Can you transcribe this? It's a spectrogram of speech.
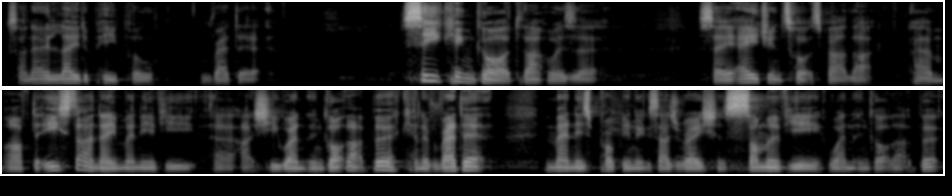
Because I know a load of people read it. Seeking God, that was it. So Adrian talked about that um, after Easter. I know many of you uh, actually went and got that book and have read it. Men is probably an exaggeration. Some of you went and got that book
